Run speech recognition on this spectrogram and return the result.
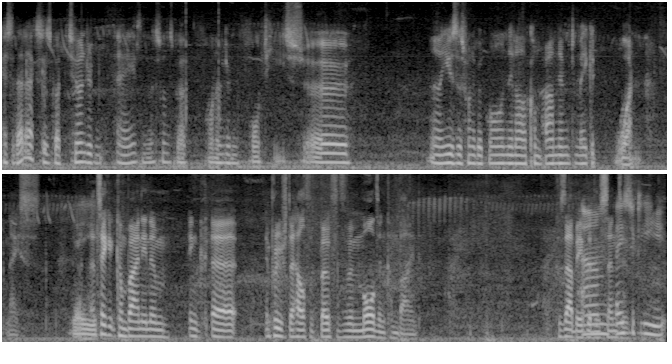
Okay, so that axe has got 208 and this one's got 140. So I'll use this one a bit more and then I'll combine them to make it one. Nice. Yay. I take it combining them uh, improves the health of both of them more than combined. Because that'd be a good Um, incentive. Basically,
